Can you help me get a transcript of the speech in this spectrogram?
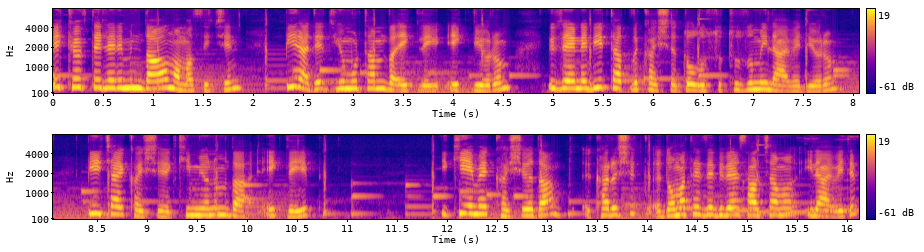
Ve köftelerimin dağılmaması için bir adet yumurtamı da ekliyorum. Üzerine bir tatlı kaşığı dolusu tuzumu ilave ediyorum. Bir çay kaşığı kimyonumu da ekleyip 2 yemek kaşığı da karışık domates ve biber salçamı ilave edip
